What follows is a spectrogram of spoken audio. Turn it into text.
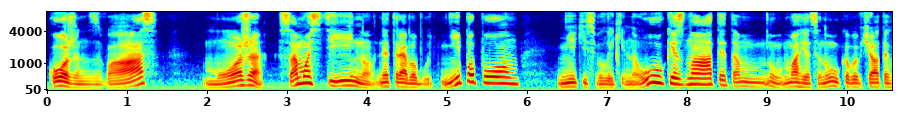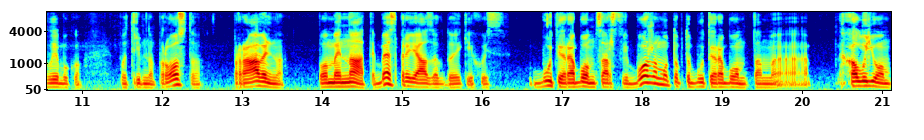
кожен з вас може самостійно, не треба бути ні попом, ні якісь великі науки знати. Там, ну, магія це наука вивчати глибоко. Потрібно просто правильно поминати, без прив'язок до якихось бути рабом царстві Божому, тобто бути рабом там е, халуйом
